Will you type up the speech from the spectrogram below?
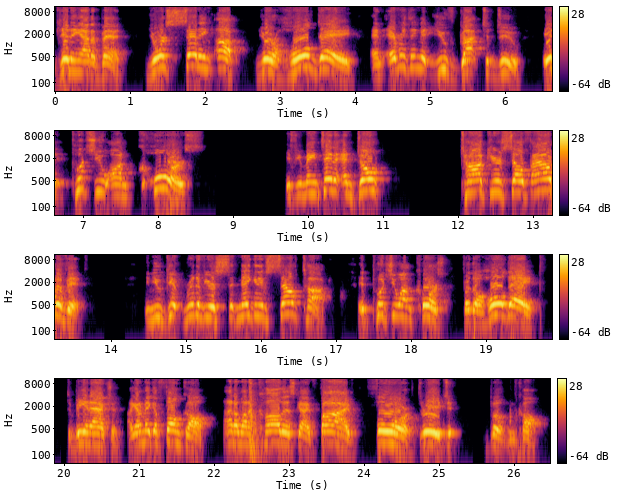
getting out of bed, you're setting up your whole day and everything that you've got to do. Puts you on course if you maintain it and don't talk yourself out of it. And you get rid of your negative self talk. It puts you on course for the whole day to be in action. I got to make a phone call. I don't want to call this guy. Five, four, three, two, boom, and call.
